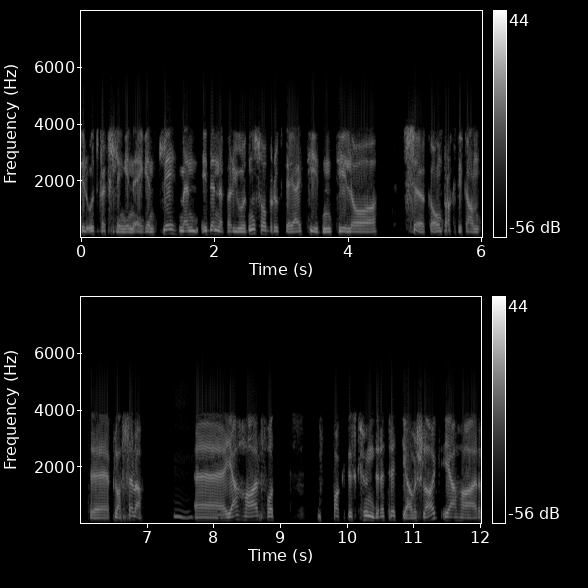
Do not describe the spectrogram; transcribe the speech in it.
til utvekslingen, egentlig, men i denne perioden så brukte jeg tiden til å søke om praktikantplasser. Da. Mm. Jeg har fått faktisk 130 avslag. Jeg har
